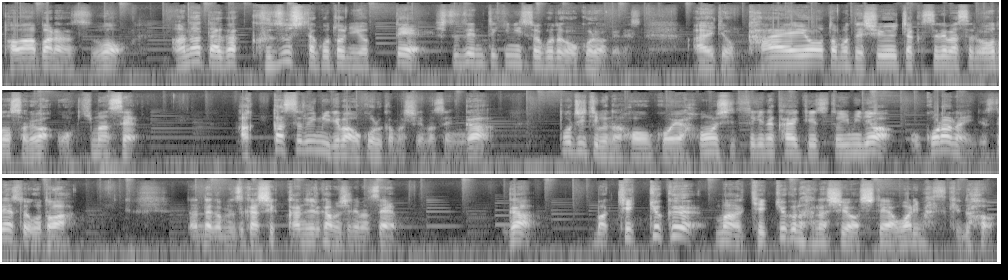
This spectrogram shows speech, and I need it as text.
パワーバランスをあなたが崩したことによって必然的にそういうことが起こるわけです。相手を変えようと思って執着すればするほどそれは起きません。悪化する意味では起こるかもしれませんがポジティブな方向や本質的な解決という意味では起こらないんですね。そういうことは。なんだか難しく感じるかもしれません。がまあ、結局、まあ、結局の話をして終わりますけど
